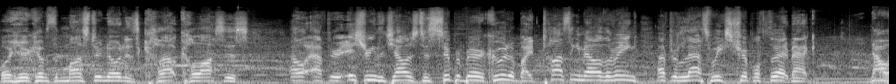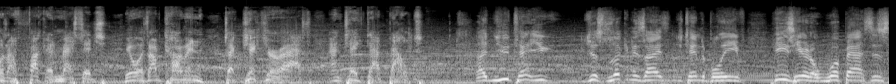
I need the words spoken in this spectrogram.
Well, here comes the monster known as Klaut Kollosus. Out after issuing the challenge to Super Barracuda by tossing him out of the ring after last week's triple threat, Mac. That was a fucking message. It was I'm coming to kick your ass and take that belt. And you, you just look in his eyes and you tend to believe he's here to whoop asses,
